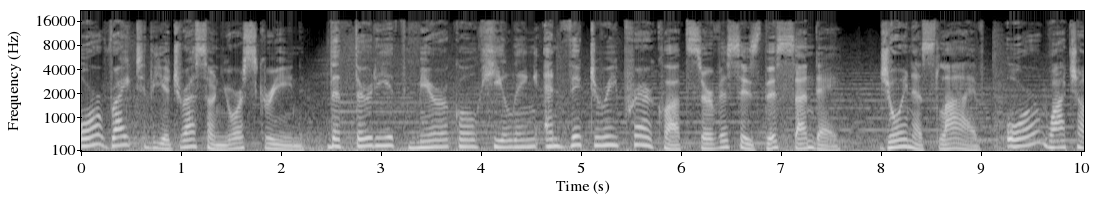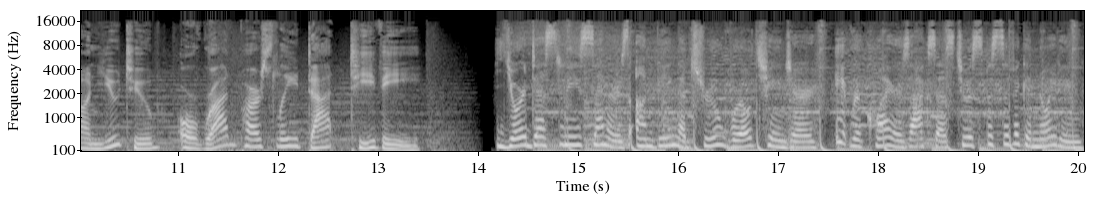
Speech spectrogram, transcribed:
or write to the address on your screen. The 30th Miracle, Healing, and Victory Prayer Cloth service is this Sunday. Join us live or watch on YouTube or rodparsley.tv. Your destiny centers on being a true world changer. It requires access to a specific anointing.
